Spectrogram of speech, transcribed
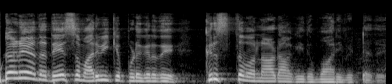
உடனே அந்த தேசம் அறிவிக்கப்படுகிறது கிறிஸ்தவ நாடாக இது மாறிவிட்டது.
